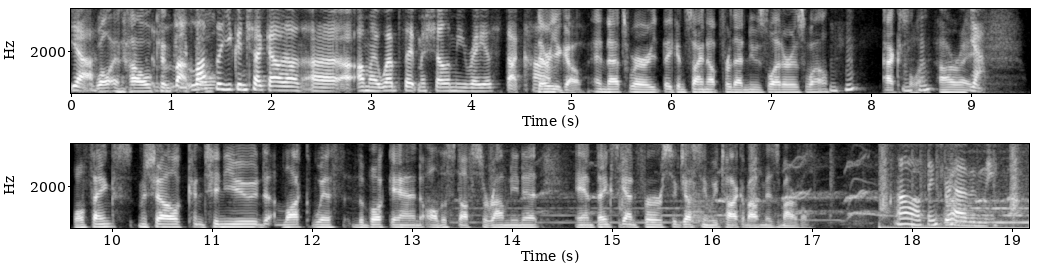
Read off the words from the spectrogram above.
yeah Well, and how can people? Lots that you can check out on uh, on my website, michelleamireyes.com. there you go. And that's where they can sign up for that newsletter as well. Excellent. All right. Mm-hmm. Yeah. Well, thanks, Michelle. Continued luck with the book and all the stuff surrounding it. And thanks again for suggesting we talk about Ms. Marvel. Oh, thanks for having me.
